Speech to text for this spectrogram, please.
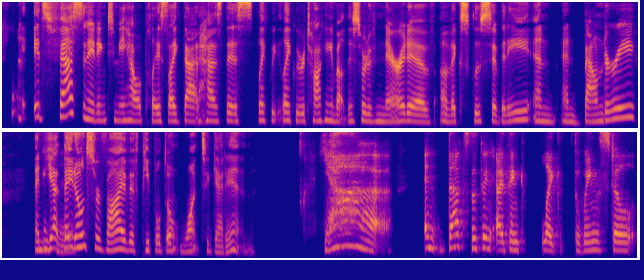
it's fascinating to me how a place like that has this like we like we were talking about this sort of narrative of exclusivity and and boundary and yet mm-hmm. they don't survive if people don't want to get in. Yeah. And that's the thing I think like the wings still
